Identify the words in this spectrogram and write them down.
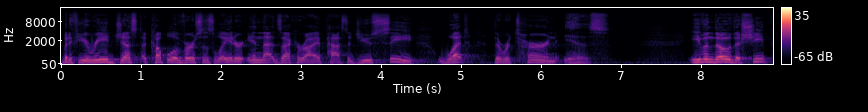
But if you read just a couple of verses later in that Zechariah passage you see what the return is even though the sheep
